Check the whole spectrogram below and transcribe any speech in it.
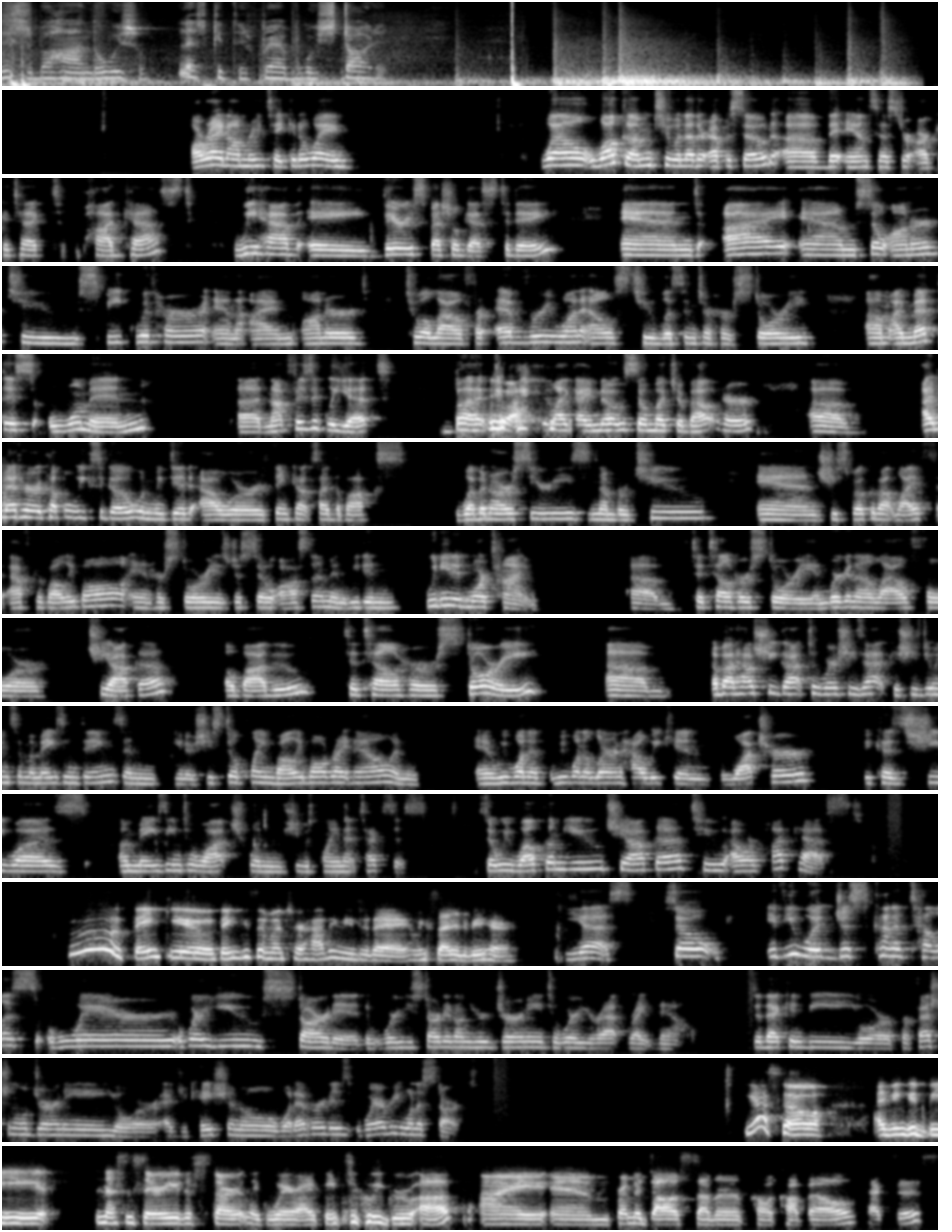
This is Behind the Whistle. Let's get this bad boy started. All right, Omri, take it away. Well, welcome to another episode of the Ancestor Architect podcast. We have a very special guest today, and I am so honored to speak with her, and I'm honored to allow for everyone else to listen to her story. Um, I met this woman, uh, not physically yet, but Yeah. like I know so much about her. Uh, I met her a couple weeks ago when we did our Think Outside the Box webinar series number two. And she spoke about life after volleyball, and her story is just so awesome. And we didn't, we needed more time um, to tell her story. And we're going to allow for Chiaka Ogbogu to tell her story um, about how she got to where she's at because she's doing some amazing things, and you know she's still playing volleyball right now, and and we want to we want to learn how we can watch her because she was amazing to watch when she was playing at Texas. So we welcome you, Chiaka, to our podcast. Woo, thank you. Thank you so much for having me today. I'm excited to be here. Yes. So if you would just kind of tell us where where you started, where you started on your journey to where you're at right now. So that can be your professional journey, your educational, whatever it is, wherever you want to start. Yeah, so I think it'd be necessary to start like where I basically grew up. I am from a Dallas suburb called Coppell, Texas.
